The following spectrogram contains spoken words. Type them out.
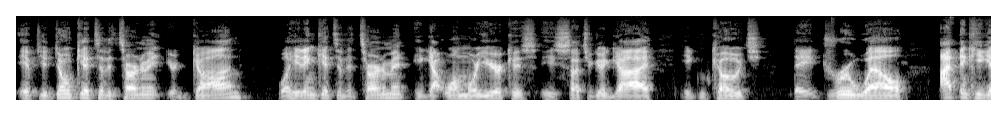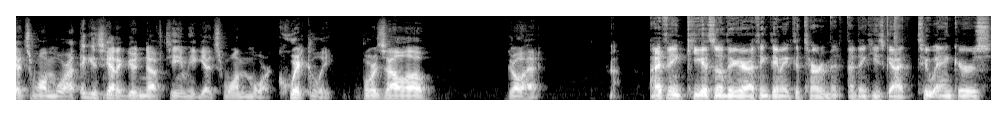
if you don't get to the tournament, you're gone. Well, he didn't get to the tournament. He got one more year because he's such a good guy. He can coach. They drew well. I think he gets one more. I think he's got a good enough team. He gets one more quickly. Borzello, go ahead. I think he gets another year. I think they make the tournament. I think he's got two anchors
